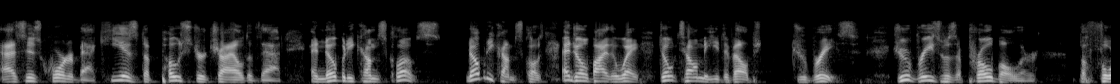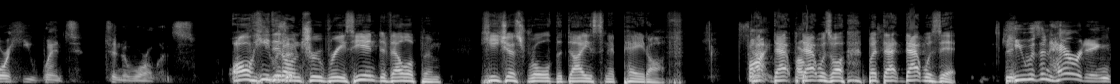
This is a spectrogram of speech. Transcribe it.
as his quarterback. He is the poster child of that, and nobody comes close. Nobody comes close. And oh, by the way, don't tell me he developed Drew Brees. Drew Brees was a Pro Bowler before he went to New Orleans. All he, he did on a, Drew Brees, he didn't develop him. He just rolled the dice and it paid off. Fine. That that, that was all, but that that was it. He was inheriting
